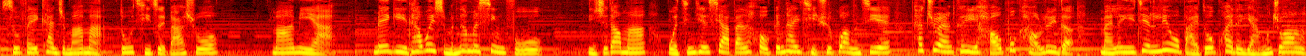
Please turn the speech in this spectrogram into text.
苏菲看着妈妈，嘟起嘴巴说：“妈咪呀，Maggie 她为什么那么幸福？你知道吗？我今天下班后跟她一起去逛街，她居然可以毫不考虑的买了一件六百多块的洋装。”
